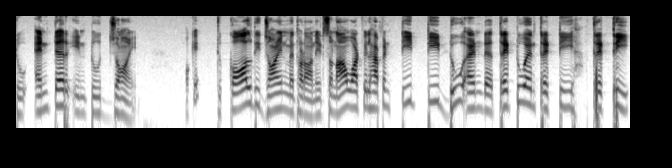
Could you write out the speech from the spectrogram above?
to enter into join okay to call the join method on it. So now what will happen? Tt do and uh, thread 2 and thread t thread 3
